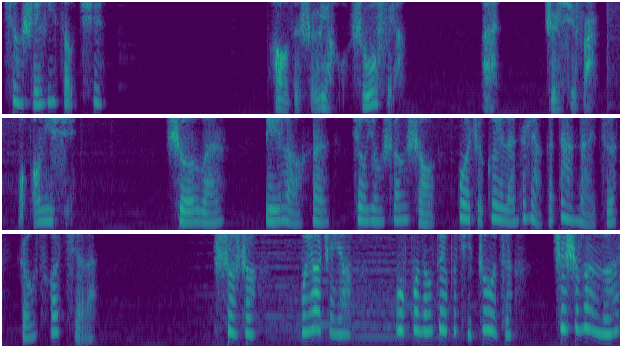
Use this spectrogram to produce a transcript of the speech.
向水里走去。泡在水里好舒服呀！来，侄媳妇儿，我帮你洗。说完，李老汉就用双手握着桂兰的两个大奶子揉搓起来。叔叔，不要这样，我不能对不起柱子，这是乱伦，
